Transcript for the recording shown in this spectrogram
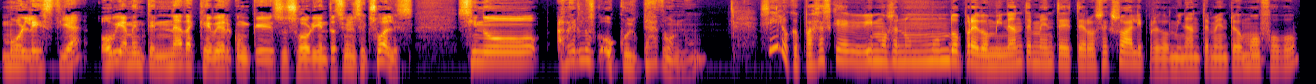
molestia, obviamente nada que ver con que sus orientaciones sexuales, sino haberlos ocultado, ¿no? Sí, lo que pasa es que vivimos en un mundo predominantemente heterosexual y predominantemente homófobo,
